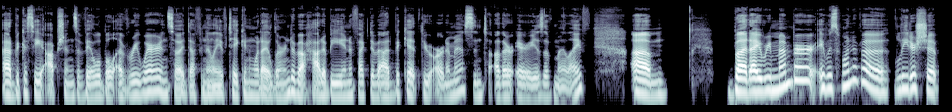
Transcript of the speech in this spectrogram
advocacy options available everywhere. And so I definitely have taken what I learned about how to be an effective advocate through Artemis into other areas of my life. Um, but I remember it was one of a leadership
